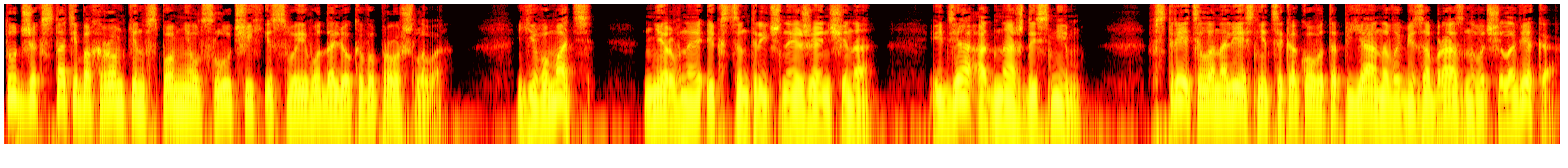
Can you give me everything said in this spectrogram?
Тут же, кстати, Бахромкин вспомнил случай из своего далекого прошлого. Его мать, нервная эксцентричная женщина, идя однажды с ним, встретила на лестнице какого-то пьяного безобразного человека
